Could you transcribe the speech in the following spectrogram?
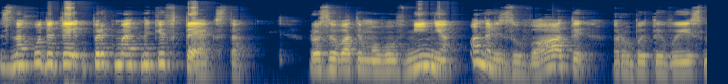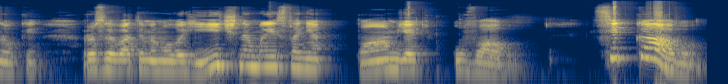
знаходити прикметники в текстах, розвиватимемо вміння аналізувати, робити висновки, розвиватимемо логічне мислення, пам'ять, увагу. Цікаво!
